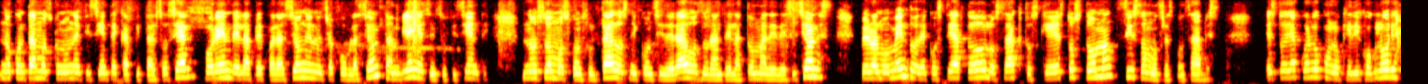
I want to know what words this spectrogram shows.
no contamos con un eficiente capital social, por ende la preparación en nuestra población también es insuficiente. No somos consultados ni considerados durante la toma de decisiones, pero al momento de costear todos los actos que estos toman, sí somos responsables. Estoy de acuerdo con lo que dijo Gloria,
